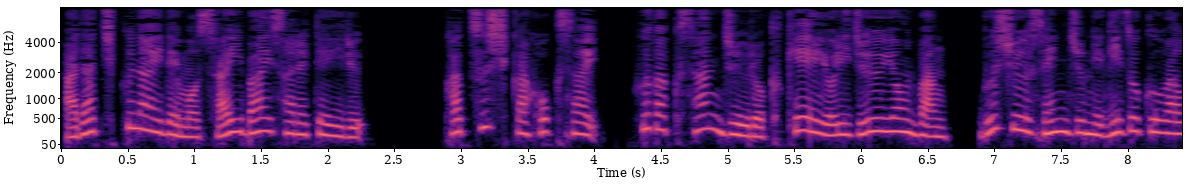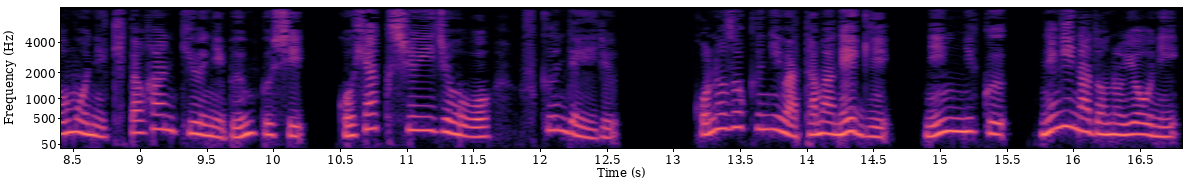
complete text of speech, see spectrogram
足立区内でも栽培されている。葛飾北斎、富岳36系より14番、武州千住ネギ属は主に北半球に分布し、500種以上を含んでいる。この属には玉ねぎ、ニンニク、ネギなどのように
